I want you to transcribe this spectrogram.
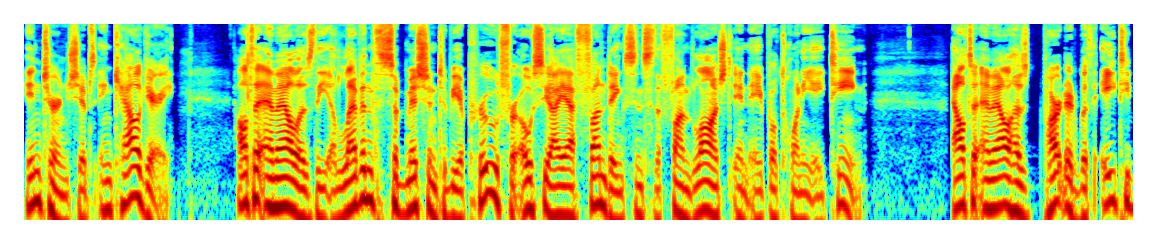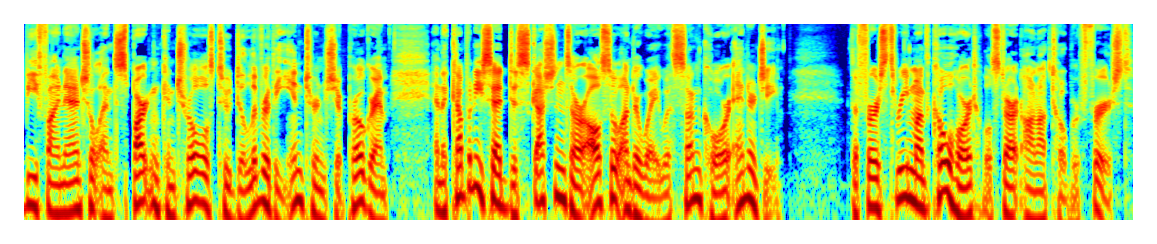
internships in Calgary. Alta ML is the 11th submission to be approved for OCIF funding since the fund launched in April 2018. Alta ML has partnered with ATB Financial and Spartan Controls to deliver the internship program, and the company said discussions are also underway with Suncor Energy. The first three month cohort will start on October 1st.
